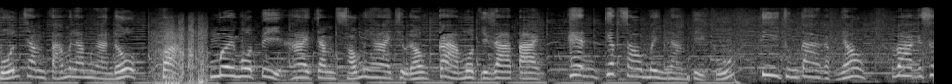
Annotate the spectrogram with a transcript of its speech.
485 ngàn đô, khoảng 11 tỷ 262 triệu đồng cả một cái gia tài hẹn kiếp sau mình làm tỷ phú khi chúng ta gặp nhau và cái sự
